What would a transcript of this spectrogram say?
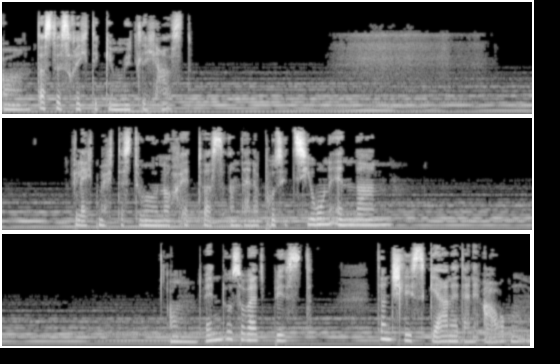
und dass du es richtig gemütlich hast. Vielleicht möchtest du noch etwas an deiner Position ändern. Und wenn du soweit bist, dann schließ gerne deine Augen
